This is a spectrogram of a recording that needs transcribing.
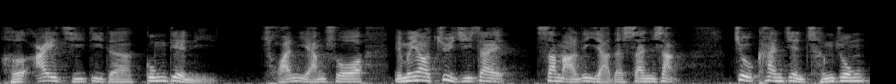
和埃及地的宫殿里传扬说：“你们要聚集在撒玛利亚的山上，就看见城中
